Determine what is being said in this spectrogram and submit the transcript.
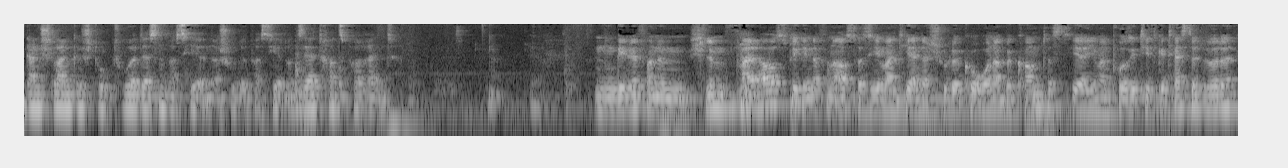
ganz schlanke Struktur dessen, was hier in der Schule passiert und sehr transparent. Nun gehen wir von einem schlimmen Fall aus. Wir gehen davon aus, dass jemand hier in der Schule Corona bekommt, dass hier jemand positiv getestet würde.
